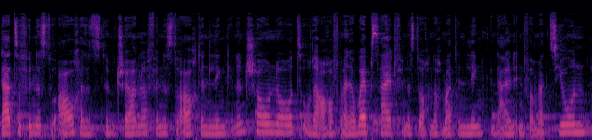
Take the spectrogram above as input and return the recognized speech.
Dazu findest du auch, also zu dem Journal findest du auch den Link in den Show Notes oder auch auf meiner Website findest du auch nochmal den Link mit allen Informationen.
